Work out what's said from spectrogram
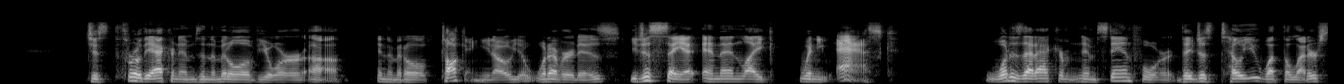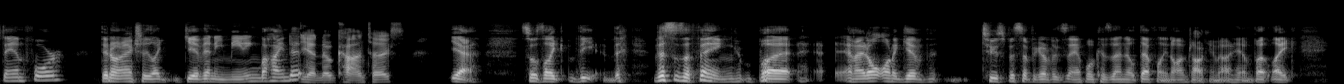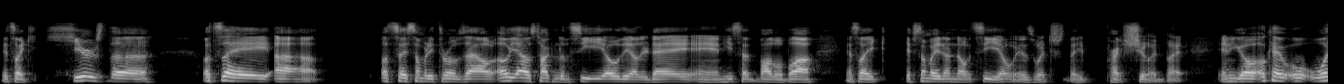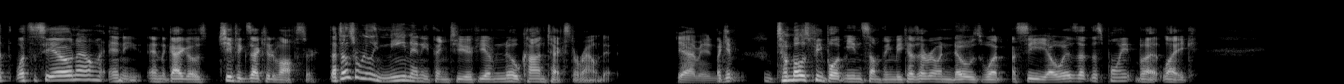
just throw the acronyms in the middle of your uh, in the middle of talking, you know, whatever it is, you just say it, and then like when you ask what does that acronym stand for? They just tell you what the letters stand for. They don't actually like give any meaning behind it. yeah, no context. Yeah. So it's like the, the this is a thing, but and I don't want to give too specific of an example because then he'll definitely know I'm talking about him. But like it's like here's the let's say uh let's say somebody throws out, oh yeah, I was talking to the CEO the other day and he said blah blah blah. It's like if somebody doesn't know what CEO is, which they probably should, but and you go, okay, well, what what's the CEO now? And he and the guy goes, Chief Executive Officer. That doesn't really mean anything to you if you have no context around it. Yeah, I mean, Like it, to most people, it means something because everyone knows what a CEO is at this point. But like,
